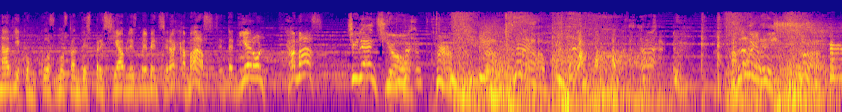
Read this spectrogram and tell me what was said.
Nadie con cosmos tan despreciables me vencerá jamás. ¿Entendieron? ¡Jamás! ¡Silencio!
